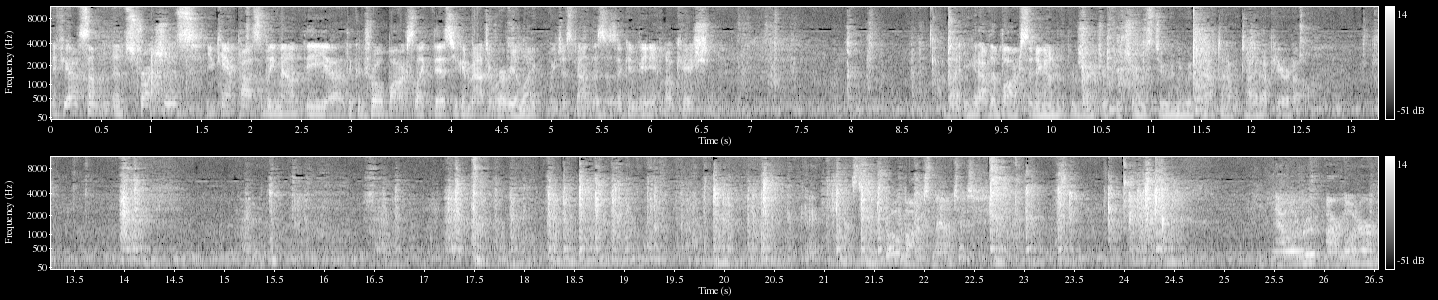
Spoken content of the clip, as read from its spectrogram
if you have some obstructions, you can't possibly mount the uh, the control box like this. You can mount it wherever you like. We just found this is a convenient location. But you could have the box sitting under the projector if you chose to, and you wouldn't have to have it tied up here at all. Okay, that's the control box mounted. Now we'll route our motor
